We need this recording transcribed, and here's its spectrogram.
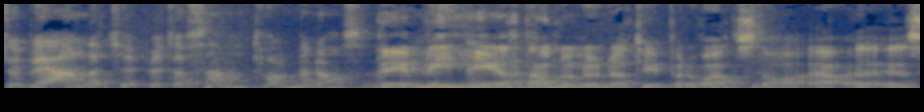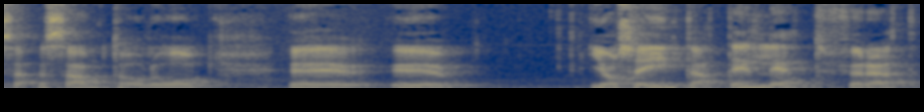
Det blir andra typer av samtal med dem som Det blir helt annorlunda typer av mm. samtal och eh, eh, jag säger inte att det är lätt för att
